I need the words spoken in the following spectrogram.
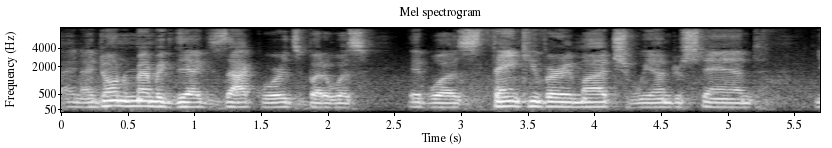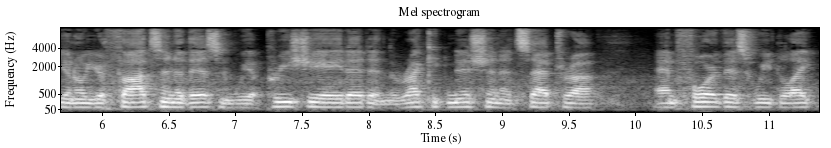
and I don't remember the exact words, but it was it was thank you very much. We understand, you know, your thoughts into this, and we appreciate it and the recognition, etc. And for this, we'd like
